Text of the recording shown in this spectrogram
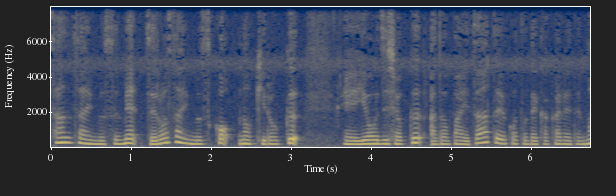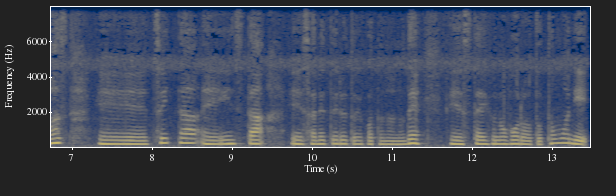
3歳娘0歳息子の記録えー、幼児食アドバイザーということで書かれてます、えー、ツイッター、えー、インスタ、え、されてるということなので、え、スタイフのフォローとともに、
